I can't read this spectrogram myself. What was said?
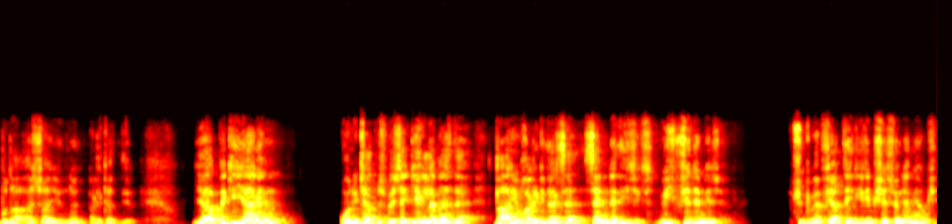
bu da aşağı yönlü hareket ediyor. Ya peki yarın 12.65'e gerilemez de daha yukarı giderse sen ne diyeceksin? Hiçbir şey demeyeceksin. Çünkü ben fiyatla ilgili bir şey söylemiyorum ki.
